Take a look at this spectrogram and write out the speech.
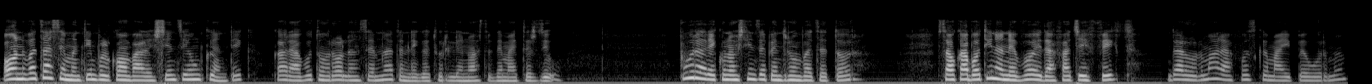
o învățasem în timpul convalescenței un cântec, care a avut un rol însemnat în legăturile noastre de mai târziu. Pură recunoștință pentru învățător, sau ca botină nevoie de a face efect, dar urmarea a fost că mai pe urmă,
